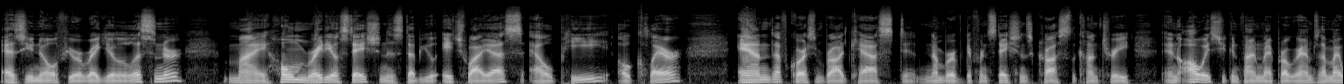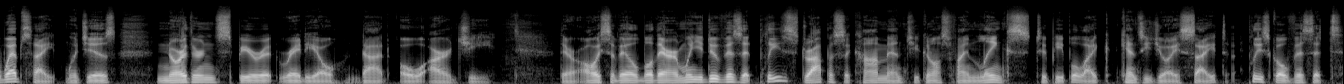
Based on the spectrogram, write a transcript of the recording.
As you know, if you're a regular listener, my home radio station is WHYS LP Eau Claire. And of course, in broadcast a number of different stations across the country. And always you can find my programs on my website, which is northernspiritradio.org. They're always available there. And when you do visit, please drop us a comment. You can also find links to people like Kenzie Joy's site. Please go visit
